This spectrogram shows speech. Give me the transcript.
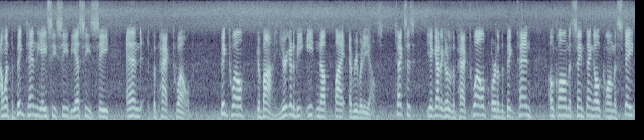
I want the Big Ten, the ACC, the SEC, and the Pac 12. Big 12, goodbye. You're going to be eaten up by everybody else. Texas, you got to go to the Pac 12 or to the Big Ten. Oklahoma, same thing. Oklahoma State,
